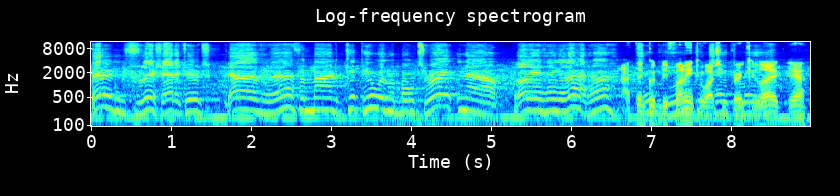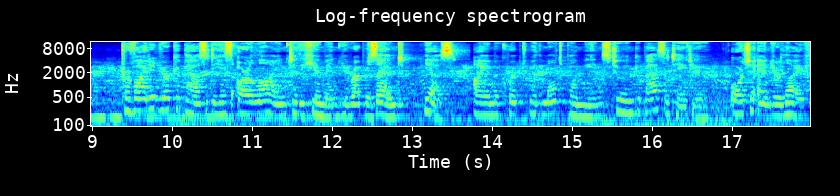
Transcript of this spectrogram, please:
better-than-flesh attitudes. I've half a mind to kick you in the bolts right now. What do you think of that, huh? I think it would be funny to watch you break your leg. Yeah. Provided your capacities are aligned to the human you represent, yes, I am equipped with multiple means to incapacitate you, or to end your life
